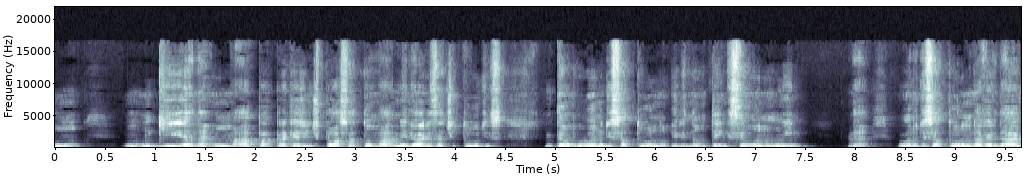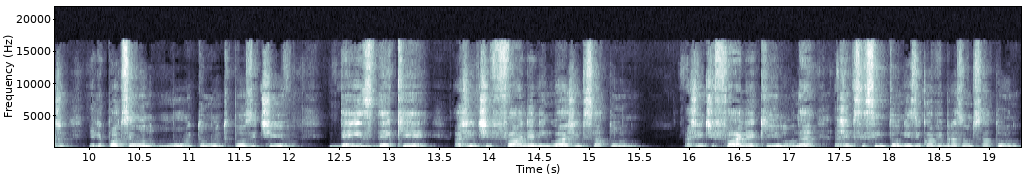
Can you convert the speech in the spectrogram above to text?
um um guia, né, um mapa para que a gente possa tomar melhores atitudes. Então, o ano de Saturno ele não tem que ser um ano ruim. Né? O ano de Saturno, na verdade, ele pode ser um ano muito, muito positivo, desde que a gente fale a linguagem de Saturno. A gente fale aquilo, né? a gente se sintonize com a vibração de Saturno.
